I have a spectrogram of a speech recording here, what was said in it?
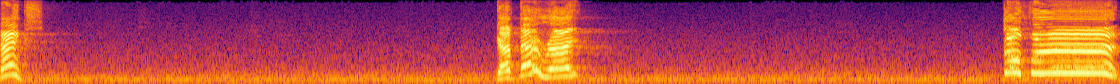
Thanks. Got that right. Go for it!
